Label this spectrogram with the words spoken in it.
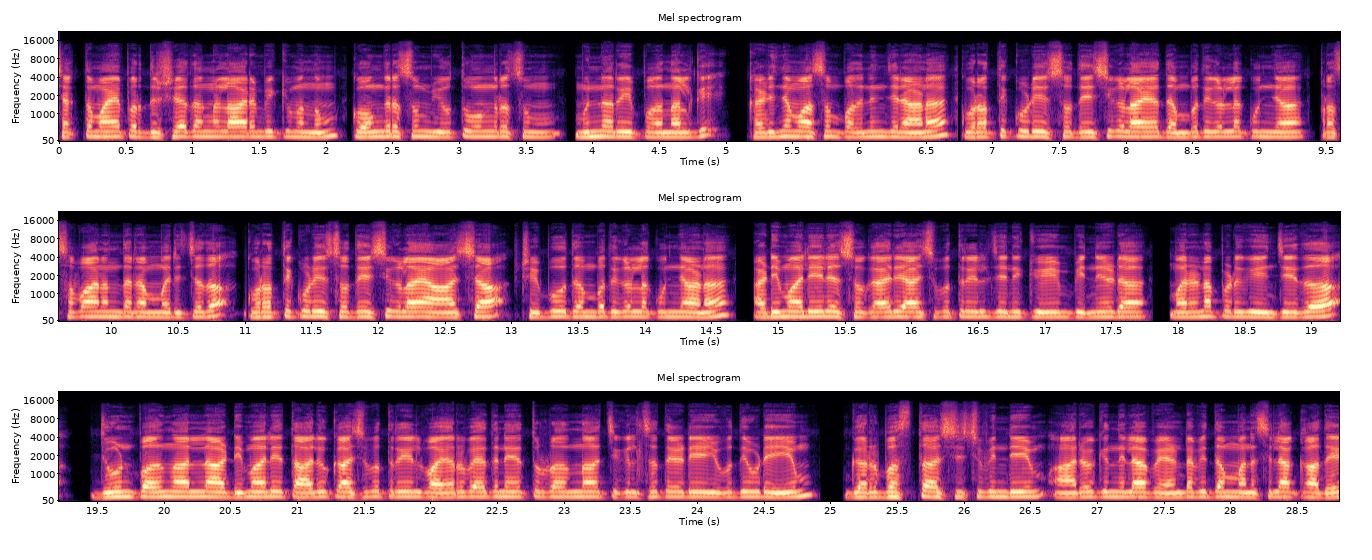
ശക്തമായ പ്രതിഷേധങ്ങൾ ആരംഭിക്കുമെന്നും കോൺഗ്രസും യൂത്ത് കോൺഗ്രസും മുന്നറിയിപ്പ് നൽകി. കഴിഞ്ഞ മാസം പതിനഞ്ചിനാണ് കുറത്തിക്കുടി സ്വദേശികളായ ദമ്പതികളുടെ കുഞ്ഞ് പ്രസവാനന്തരം മരിച്ചത്. കുറത്തിക്കുടി സ്വദേശികളായ ആശ ഷിബു ദമ്പതികളുടെ കുഞ്ഞാണ് അടിമാലിയിലെ സ്വകാര്യ ആശുപത്രിയിൽ ജനിക്കുകയും പിന്നീട് മരണപ്പെടുകയും ചെയ്തത്. ജൂൺ പതിനാലിന് അടിമാലി താലൂക്ക് ആശുപത്രിയിൽ വയറുവേദനയെ തുടർന്ന് ചികിത്സ തേടിയ യുവതിയുടെയും ഗർഭസ്ഥ ശിശുവിന്റെയും ആരോഗ്യനില വേണ്ടവിധം മനസ്സിലാക്കാതെ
